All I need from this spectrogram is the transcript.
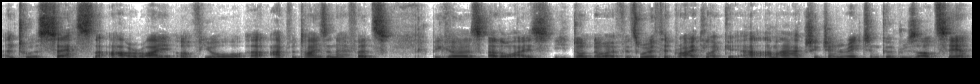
and to assess the ROI of your uh, advertising efforts because otherwise you don't know if it's worth it, right? Like, am I actually generating good results here,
